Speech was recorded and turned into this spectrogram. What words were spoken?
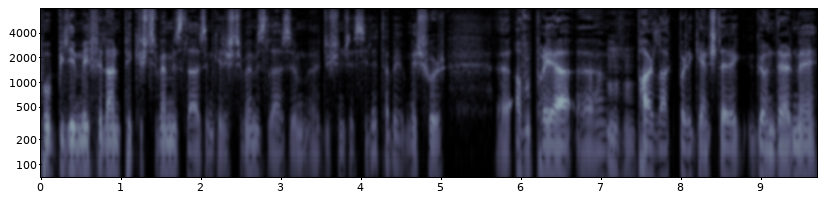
bu bilimi filan pekiştirmemiz lazım, geliştirmemiz lazım e, düşüncesiyle. Tabii meşhur Avrupa'ya parlak böyle gençlere gönderme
